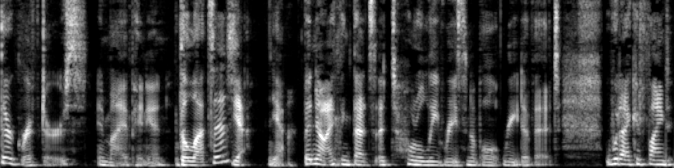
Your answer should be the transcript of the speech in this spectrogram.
they're grifters, in my opinion. The Lutzes? Yeah. Yeah. But no, I think that's a totally reasonable read of it. What I could find,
